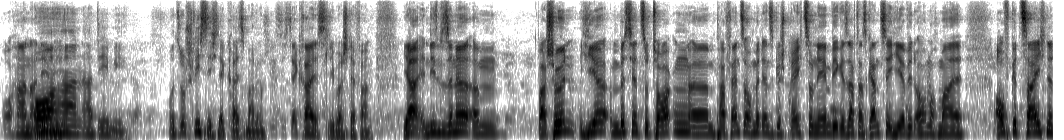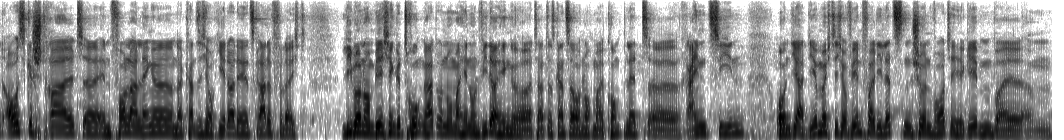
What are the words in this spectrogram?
Orhan Ademi. Orhan Ademi? Und so schließt sich der Kreis, Marlon. Schließt sich der Kreis, lieber Stefan. Ja, in diesem Sinne, ähm, war schön, hier ein bisschen zu talken, äh, ein paar Fans auch mit ins Gespräch zu nehmen. Wie gesagt, das Ganze hier wird auch nochmal aufgezeichnet, ausgestrahlt äh, in voller Länge. Und da kann sich auch jeder, der jetzt gerade vielleicht lieber noch ein Bierchen getrunken hat und nur mal hin und wieder hingehört hat, das Ganze auch nochmal komplett äh, reinziehen. Und ja, dir möchte ich auf jeden Fall die letzten schönen Worte hier geben, weil ähm,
